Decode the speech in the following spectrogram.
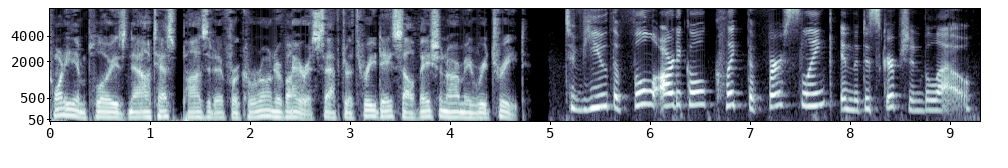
20 employees now test positive for coronavirus after three-day Salvation Army retreat. To view the full article, click the first link in the description below.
